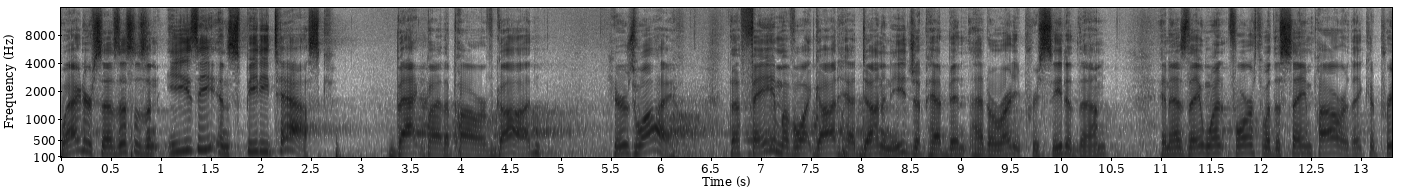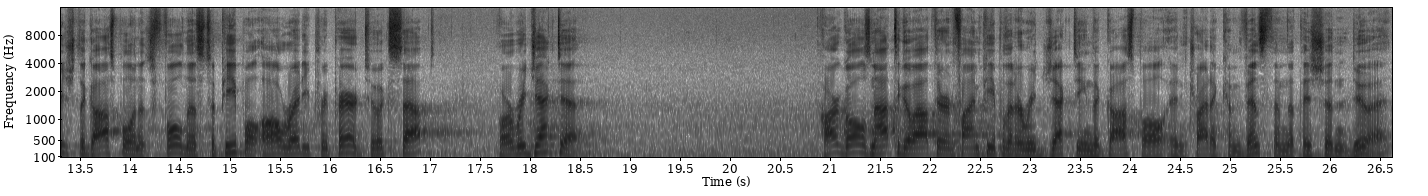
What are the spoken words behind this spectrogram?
Waggoner says this is an easy and speedy task, backed by the power of God. Here's why. The fame of what God had done in Egypt had, been, had already preceded them. And as they went forth with the same power, they could preach the gospel in its fullness to people already prepared to accept or reject it. Our goal is not to go out there and find people that are rejecting the gospel and try to convince them that they shouldn't do it.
